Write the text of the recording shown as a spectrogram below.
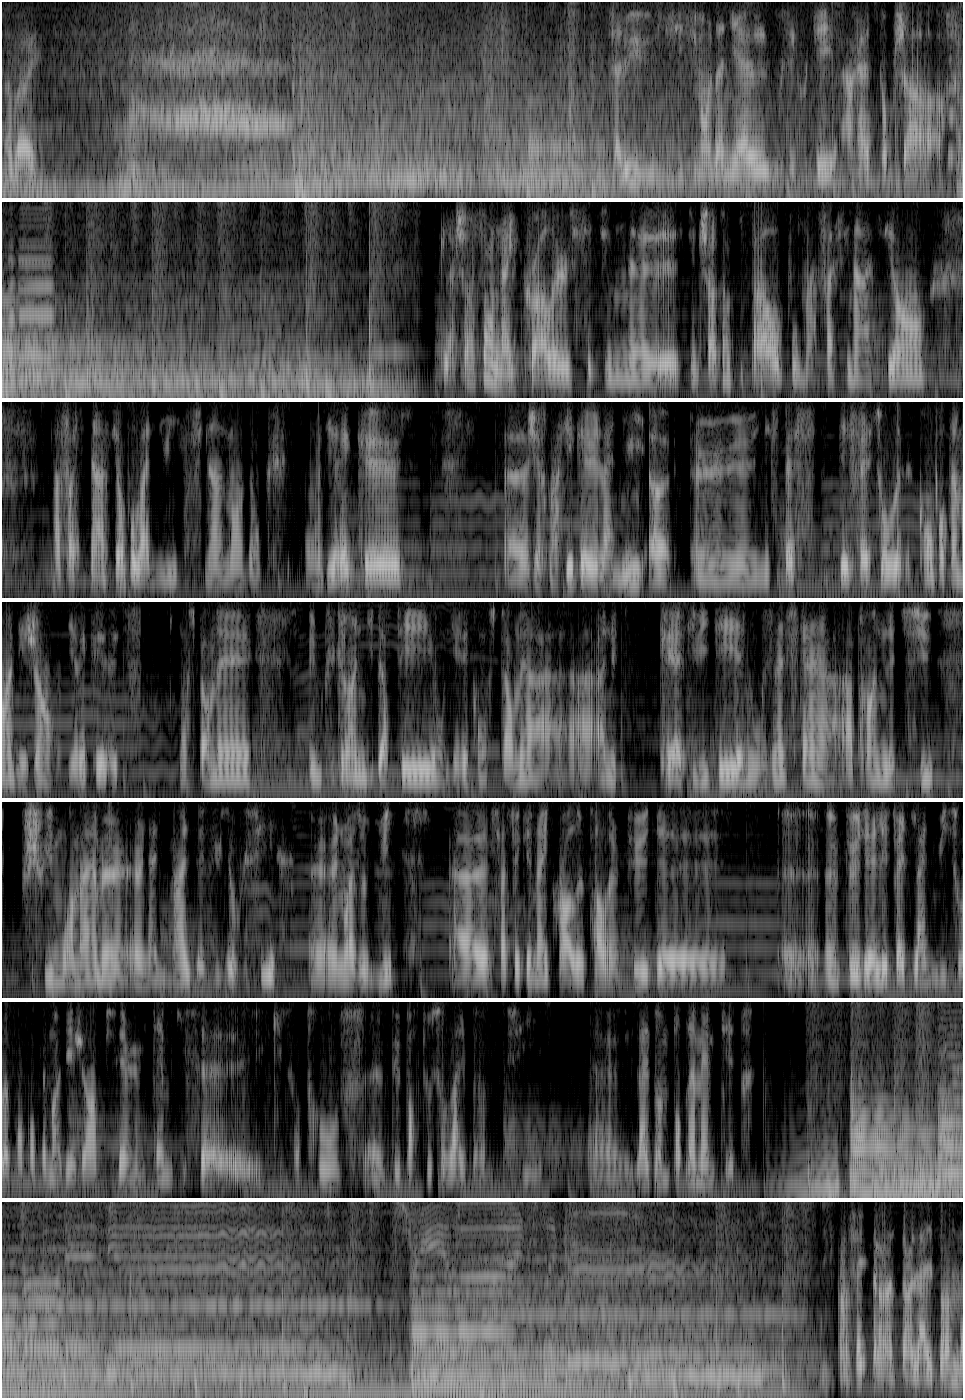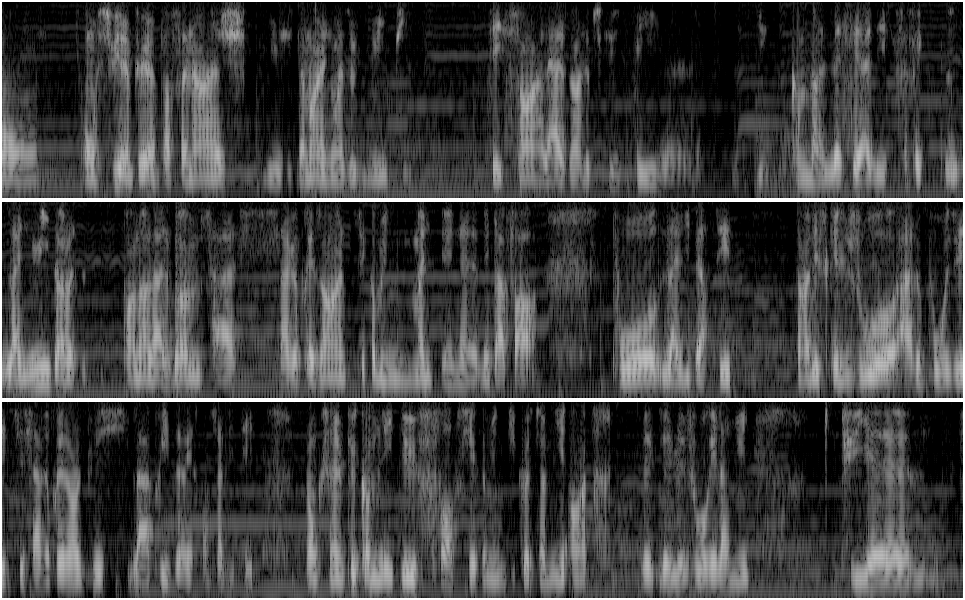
Bye bye. Salut, ici Simon Daniel, vous écoutez Arrête ton char. La chanson Nightcrawler, c'est une, euh, une chanson qui parle pour ma fascination, ma fascination pour la nuit finalement. Donc, on dirait que euh, j'ai remarqué que la nuit a une espèce d'effet sur le comportement des gens. On dirait que on se permet une plus grande liberté. On dirait qu'on se permet à, notre créativité, à nos instincts à, prendre le dessus. Je suis moi-même un, animal de nuit aussi, un, oiseau de nuit. Euh, ça fait que Nightcrawler parle un peu de euh, un peu de l'effet de la nuit sur le comportement des gens, c'est un thème qui se qui se retrouve un peu partout sur l'album aussi. Euh, l'album porte le même titre. En fait, dans, l'album, on, suit un peu un personnage qui est justement un oiseau de nuit, puis il se sent à l'aise dans l'obscurité, euh, comme dans le laisser aller. Ça fait que la nuit, pendant l'album, ça, représente, c'est comme une métaphore pour la liberté. Tandis que le jour à sais, ça représente plus la prise de responsabilité. Donc, c'est un peu comme les deux forces. Il y a comme une dichotomie entre le, jour et la nuit. Puis, euh,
